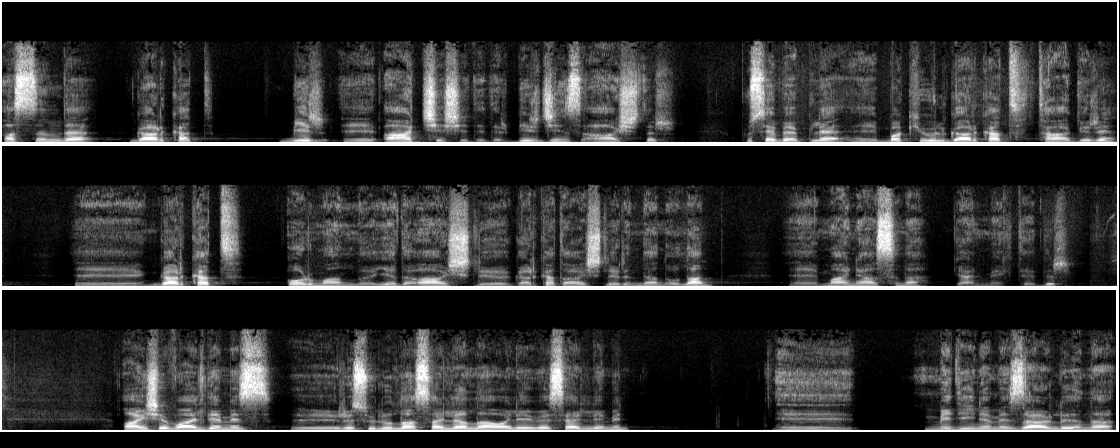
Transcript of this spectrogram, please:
Aslında Garkat bir ağaç çeşididir, bir cins ağaçtır. Bu sebeple Bakiul Garkat tabiri Garkat ormanlığı ya da ağaçlığı, garkat ağaçlarından olan e, manasına gelmektedir. Ayşe validemiz e, Resulullah sallallahu aleyhi ve sellemin e, Medine mezarlığına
